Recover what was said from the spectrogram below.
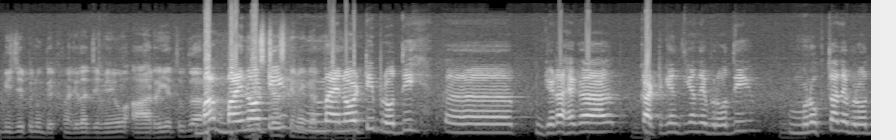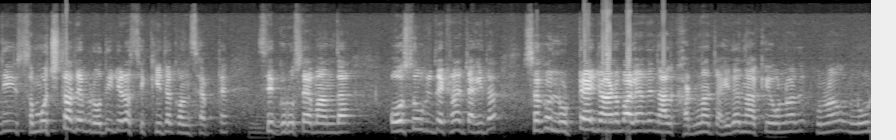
ਬੀਜੇਪੀ ਨੂੰ ਦੇਖਣਾ ਚਾਹੀਦਾ? ਜਿਵੇਂ ਉਹ ਆ ਰਹੀ ਹੈ ਤੇ ਉਹਦਾ ਮਾਈਨੋਰਿਟੀ resistance ਕਿਵੇਂ ਕਰਨੀ ਮਾਈਨੋਰਿਟੀ ਵਿਰੋਧੀ ਅਹ, ਜਿਹੜਾ ਹੈਗਾ ਘੱਟ ਗਿਣਤੀਆਂ ਦੇ ਵਿਰੋਧੀ ਮਨੁੱਖਤਾ ਦੇ ਵਿਰੋਧੀ ਸਮੁੱਚਤਾ ਦੇ ਵਿਰੋਧੀ ਜਿਹੜਾ ਸਿੱਖੀ ਦਾ ਕਨਸੈਪਟ ਹੈ ਸਿੱਖ ਗੁਰੂ ਸਾਹਿਬਾਨ ਦਾ ਉਸ ਰੂਪ 'ਚ ਦੇਖਣਾ ਚਾਹੀਦਾ। ਸਗੋਂ ਲੁੱਟੇ ਜਾਣ ਵਾਲਿਆਂ ਦੇ ਨਾਲ ਖੜਨਾ ਚਾਹੀਦਾ ਨਾ ਕਿ ਉਹਨਾਂ ਦੇ ਉਹਨਾਂ ਨੂੰ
